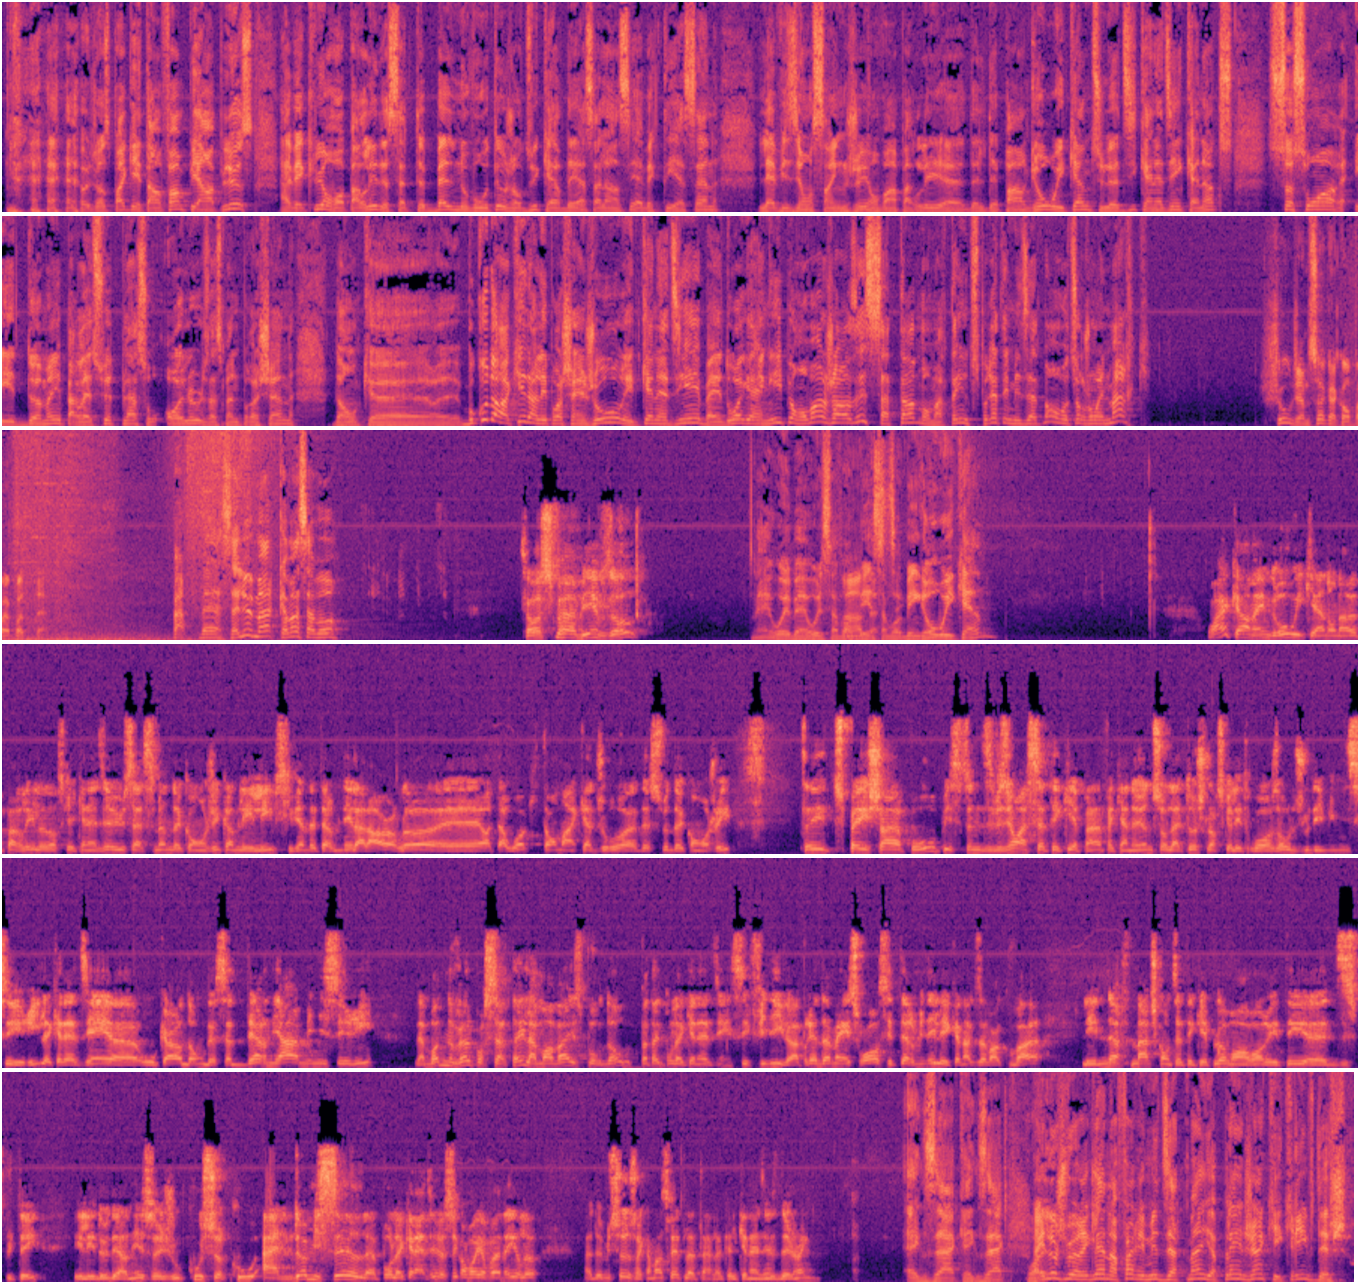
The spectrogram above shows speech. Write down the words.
J'espère qu'il est en forme. Puis en plus, avec lui, on va parler de cette belle nouveauté aujourd'hui qu'RDS a lancée avec TSN, la vision 5G. On va en parler euh, dès le départ. Gros week-end, tu l'as dit, Canadien Canucks ce soir et demain. Par la suite, place aux Oilers la semaine prochaine. Donc, euh, beaucoup de hockey dans les prochains jours et le Canadien ben, doit gagner. Puis on va en jaser si ça te tente, mon Martin. Es-tu prêt immédiatement? On va-tu rejoindre Marc? Chou, j'aime ça quand on perd pas de temps. Parfait. Salut Marc, comment ça va? Ça va super bien, vous autres? Ben oui, ben oui, ça va bien, ça va bien. Gros week-end? Oui, quand même, gros week-end. On en avait parlé là, lorsque le Canadien a eu sa semaine de congé, comme les Leafs qui viennent de terminer la leur. Là, euh, Ottawa qui tombe en quatre jours euh, de suite de congé. sais, tu payes cher pour, puis c'est une division à sept équipes. Hein? Fait qu'il y en a une sur la touche lorsque les trois autres jouent des mini-séries. Le Canadien euh, au cœur donc de cette dernière mini-série la bonne nouvelle pour certains, la mauvaise pour d'autres, peut-être pour le Canadien, c'est fini. Après demain soir, c'est terminé les Canucks de Vancouver. Les neuf matchs contre cette équipe-là vont avoir été euh, disputés et les deux derniers se jouent coup sur coup à domicile pour le Canadien. Je sais qu'on va y revenir. Là. À domicile, ça commence à être le temps là, que le Canadien se déjoigne. Exact, exact. Et là, je veux régler une affaire immédiatement. Il y a plein de gens qui écrivent déjà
